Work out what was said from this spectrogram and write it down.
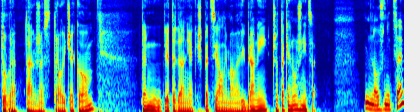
Dobre, takže strojčekom. Ten je teda nejaký špeciálny, máme vybraný. Čo také nožnice? Nožnice?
